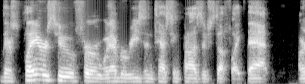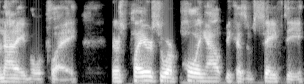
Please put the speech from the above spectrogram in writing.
there's players who, for whatever reason, testing positive stuff like that, are not able to play. There's players who are pulling out because of safety.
